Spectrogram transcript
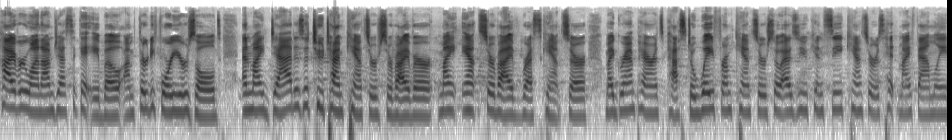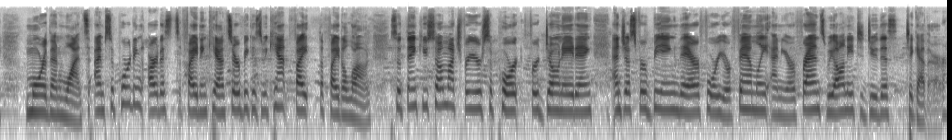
Hi, everyone. I'm Jessica Abo. I'm 34 years old, and my dad is a two time cancer survivor. My aunt survived breast cancer. My grandparents passed away from cancer, so as you can see, cancer has hit my family more than once. I'm supporting artists fighting cancer because we can't fight the fight alone. So thank you so much for your support, for donating, and just for being there for your family and your friends. We all need to do this together.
